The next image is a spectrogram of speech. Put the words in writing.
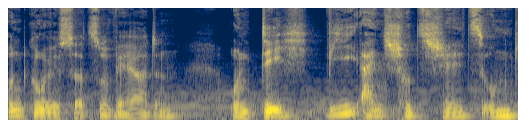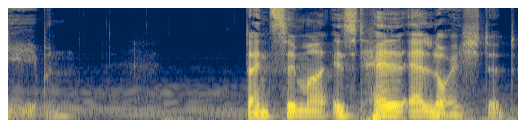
und größer zu werden und dich wie ein Schutzschild zu umgeben. Dein Zimmer ist hell erleuchtet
